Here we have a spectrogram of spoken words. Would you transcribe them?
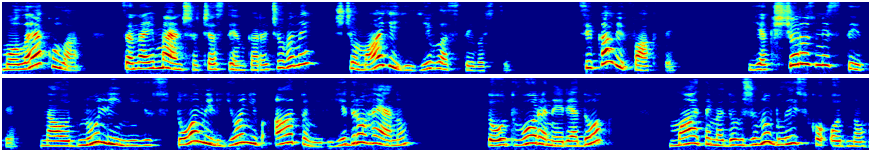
Молекула це найменша частинка речовини, що має її властивості. Цікаві факти. Якщо розмістити на одну лінію 100 мільйонів атомів гідрогену, то утворений рядок матиме довжину близько 1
